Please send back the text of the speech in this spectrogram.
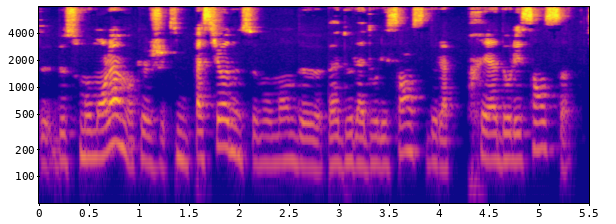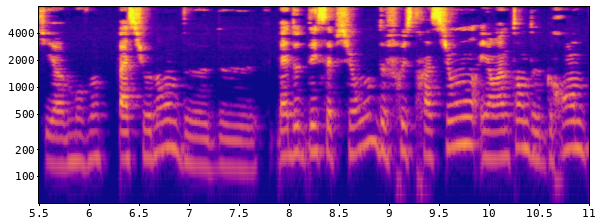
de, de ce moment-là, moi, que je, qui me passionne, ce moment de, bah, de l'adolescence, de la préadolescence, qui est un moment passionnant de, de, bah, de déception, de frustration et en même temps de grande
